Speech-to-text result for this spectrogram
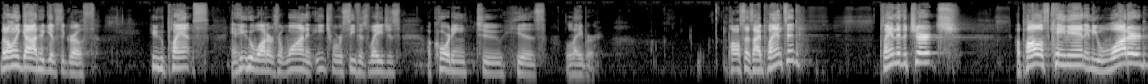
but only God who gives the growth. He who plants and he who waters are one, and each will receive his wages according to his labor. Paul says, I planted, planted the church. Apollos came in and he watered.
